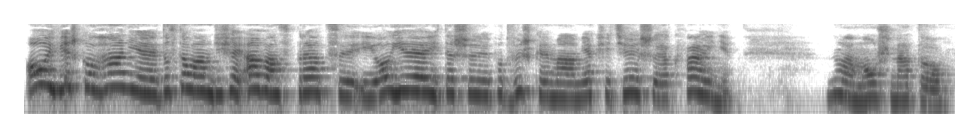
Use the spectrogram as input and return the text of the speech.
Oj, wiesz, kochanie, dostałam dzisiaj awans pracy i ojej, też y, podwyżkę mam, jak się cieszę, jak fajnie. No a mąż na to,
